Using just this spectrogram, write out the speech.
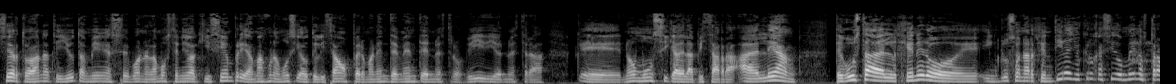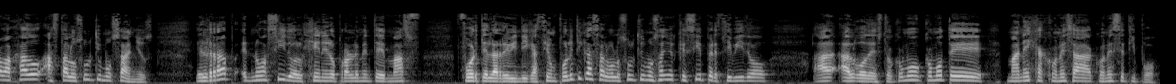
Cierto, Ana Tijoux también es, eh, bueno, la hemos tenido aquí siempre y además una música que utilizamos permanentemente en nuestros vídeos, en nuestra, eh, no música de la pizarra. Ah, Lean, ¿te gusta el género eh, incluso en Argentina? Yo creo que ha sido menos trabajado hasta los últimos años. El rap no ha sido el género probablemente más fuerte la reivindicación política, salvo los últimos años que sí he percibido algo de esto. ¿Cómo, cómo te manejas con esa, con ese tipo?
